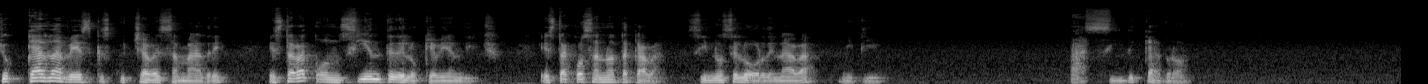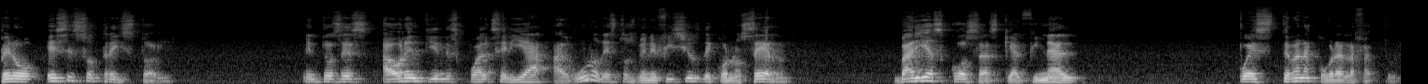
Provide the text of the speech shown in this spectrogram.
Yo cada vez que escuchaba esa madre, estaba consciente de lo que habían dicho. Esta cosa no atacaba, si no se lo ordenaba mi tío. Así de cabrón. Pero esa es otra historia. Entonces, ahora entiendes cuál sería alguno de estos beneficios de conocer varias cosas que al final, pues te van a cobrar la factura.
